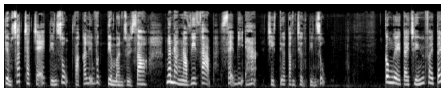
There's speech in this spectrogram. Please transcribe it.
kiểm soát chặt chẽ tín dụng và các lĩnh vực tiềm ẩn rủi ro. Ngân hàng nào vi phạm sẽ bị hạ chỉ tiêu tăng trưởng tín dụng. Công nghệ tài chính Fintech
